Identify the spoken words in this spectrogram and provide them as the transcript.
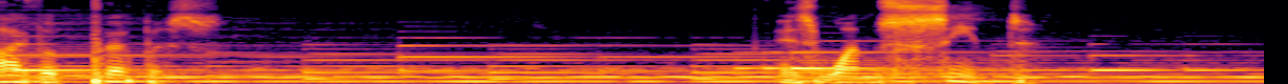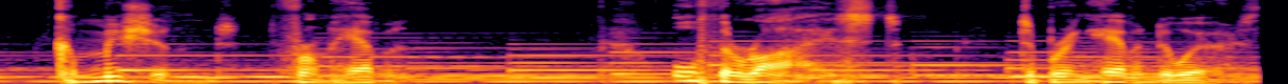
Life of purpose as one sent, commissioned from heaven, authorized to bring heaven to earth.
